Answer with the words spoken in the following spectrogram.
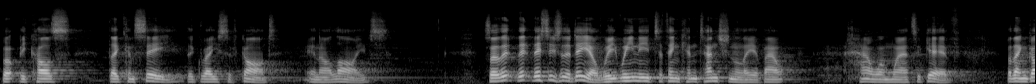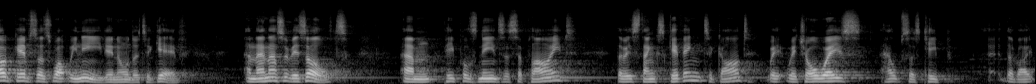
but because they can see the grace of God in our lives. So, th- th- this is the deal. We, we need to think intentionally about how and where to give. But then God gives us what we need in order to give. And then as a result, um, people's needs are supplied. There is thanksgiving to God, which always helps us keep the right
